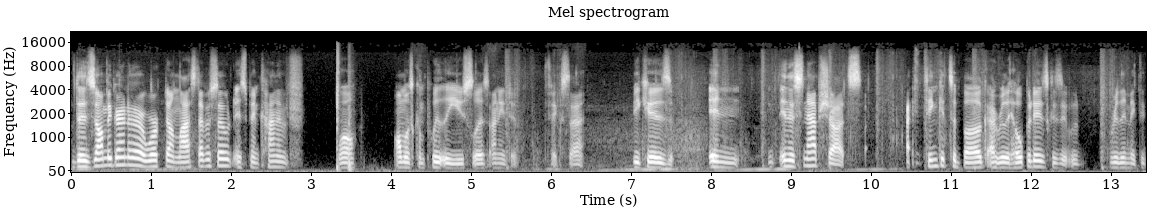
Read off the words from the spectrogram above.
the zombie grinder that I worked on last episode has been kind of, well, almost completely useless. I need to fix that. Because in in the snapshots, I think it's a bug. I really hope it is because it would really make the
